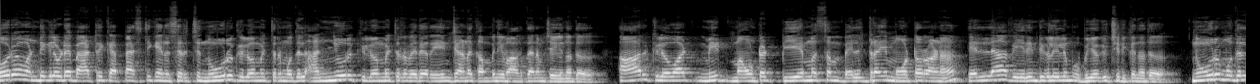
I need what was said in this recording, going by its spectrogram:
ഓരോ വണ്ടികളുടെ ബാറ്ററി കപ്പാസിറ്റിക്ക് അനുസരിച്ച് നൂറ് കിലോമീറ്റർ മുതൽ അഞ്ഞൂറ് കിലോമീറ്റർ വരെ റേഞ്ചാണ് കമ്പനി വാഗ്ദാനം ചെയ്യുന്നത്. ആറ് kilowatt mid mounted P M S M belt drive മോട്ടോറാണ് എല്ലാ വേരിയന്റുകളിലും ഉപയോഗിച്ചിരിക്കുന്നത്. നൂറ് മുതൽ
